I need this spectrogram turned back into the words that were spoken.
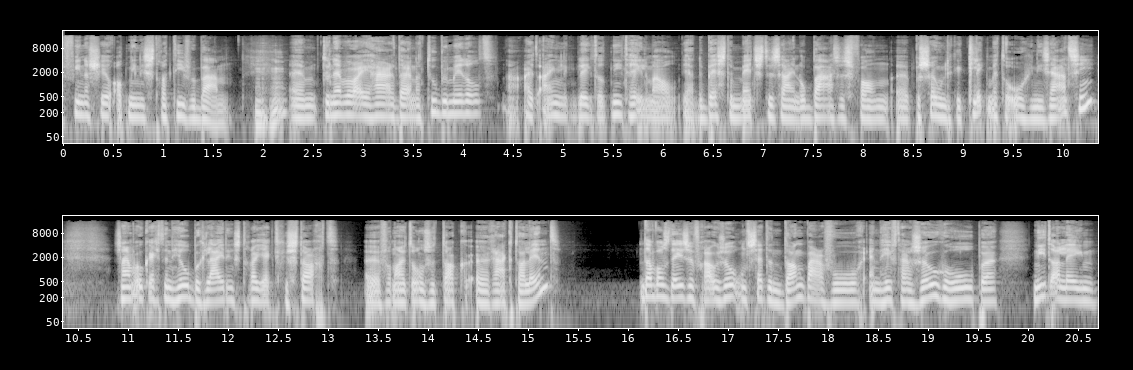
financieel-administratieve baan. Mm-hmm. Um, toen hebben wij haar daar naartoe bemiddeld. Nou, uiteindelijk bleek dat niet helemaal ja, de beste match te zijn op basis van persoonlijke klik met de organisatie. Zijn we ook echt een heel begeleidingstraject gestart vanuit onze tak Raak Talent daar was deze vrouw zo ontzettend dankbaar voor en heeft haar zo geholpen. Niet alleen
